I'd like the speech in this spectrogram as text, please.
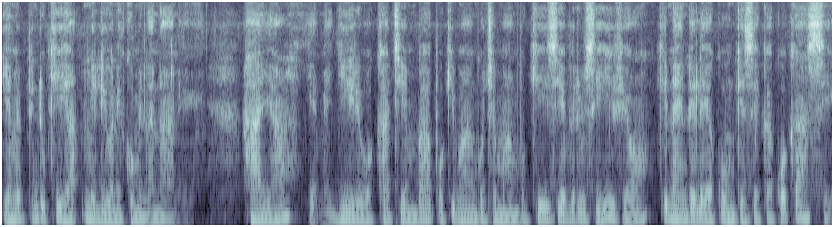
yamepindukia milioni 18. Haya yamejiri wakati ambapo kiwango cha maambukizi ya virusi hivyo kinaendelea kuongezeka kwa kasi.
